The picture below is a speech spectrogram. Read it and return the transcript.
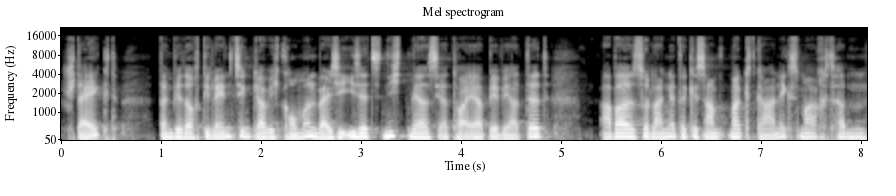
steigt. Dann wird auch die Lenzing, glaube ich, kommen, weil sie ist jetzt nicht mehr sehr teuer bewertet. Aber solange der Gesamtmarkt gar nichts macht, haben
